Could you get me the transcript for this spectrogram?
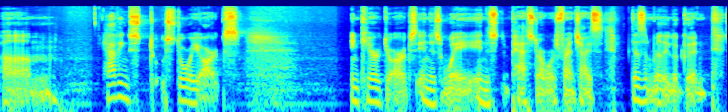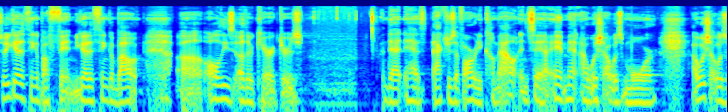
Um, having st- story arcs and character arcs in this way in this past Star Wars franchise doesn't really look good. So you got to think about Finn. You got to think about uh, all these other characters that has actors have already come out and say, "Hey, man, I wish I was more. I wish I was."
